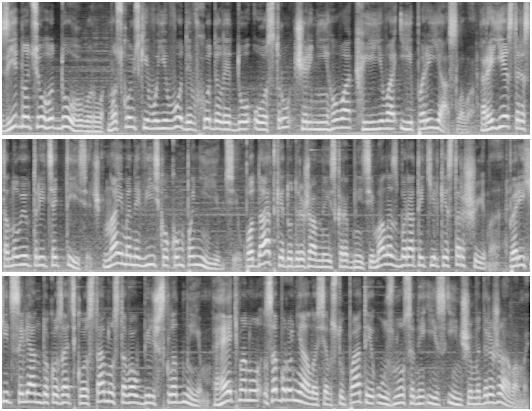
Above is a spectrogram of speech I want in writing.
Згідно цього договору, московські воєводи входили до Остру, Чернігова, Києва і Переяслава. Реєстр становив 30 тисяч, наймане військо компаніївців. Податки до державної скарбниці мала збирати тільки старшина. Перехід селян до козацького стану ставав більш складним. Гетьману заборонялося вступати у зносини із іншими державами.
